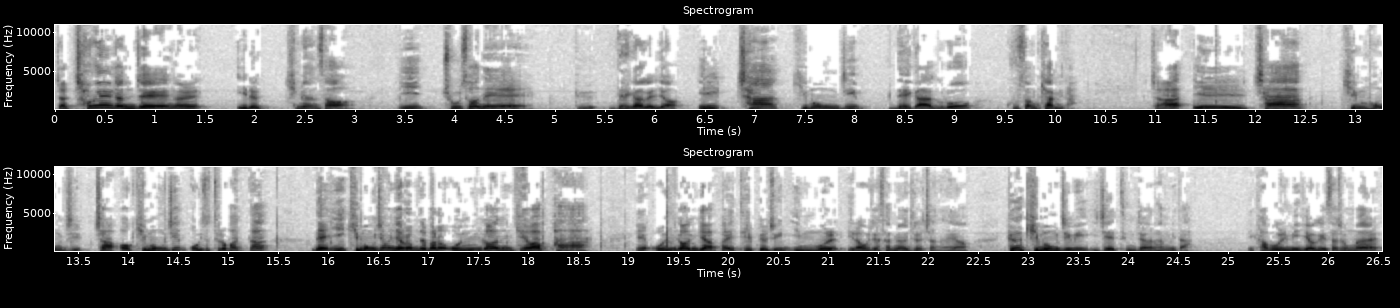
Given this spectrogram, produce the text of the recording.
자, 청일 전쟁을 일으키면서 이 조선의 그 내각을요, 1차 김홍집 내각으로 구성케 합니다. 자, 1차 김홍집. 자, 어, 김홍집 어디서 들어봤다? 네, 이 김홍집은 여러분들 바로 온건 개화파, 예, 온건 개화파의 대표적인 인물이라고 제가 설명을 드렸잖아요. 그 김홍집이 이제 등장을 합니다. 이 가보 을미기역에서 정말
